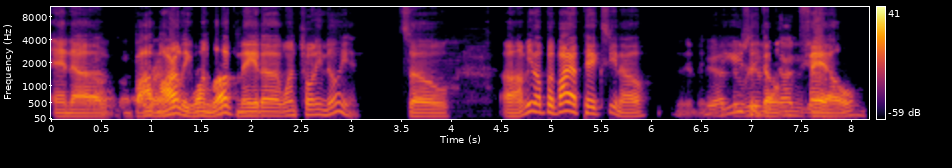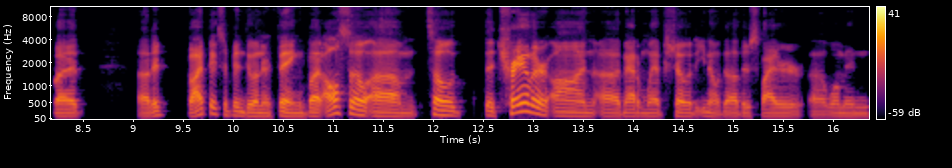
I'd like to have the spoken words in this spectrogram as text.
And uh Oh, Bob alright. Marley, One Love made uh 120 million. So um, you know, but biopics, you know, they Yeah, they usually really don't done fail, but uh their biopics have been doing their thing. But also um so the trailer on uh Madame Web showed, you know, the other spider uh, woman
